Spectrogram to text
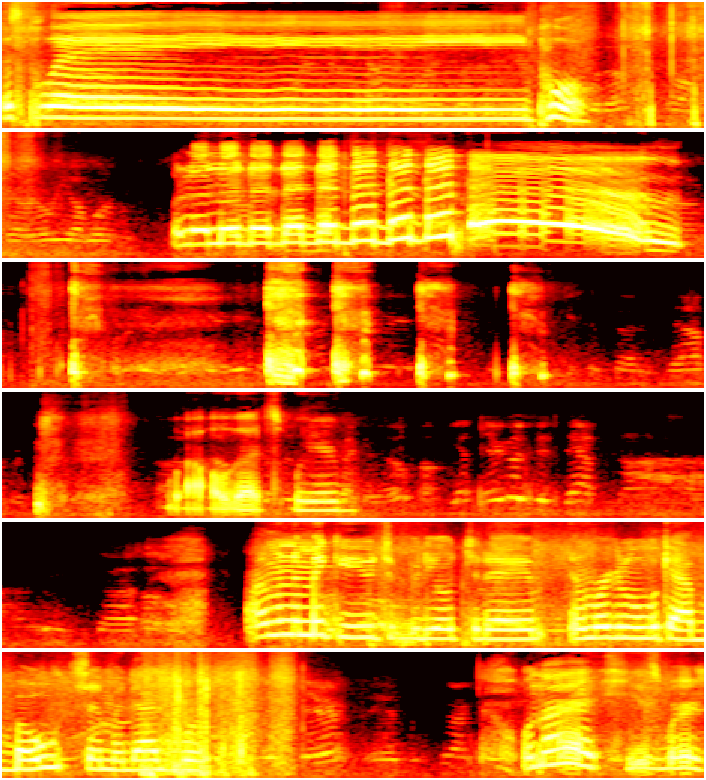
Let's play pool. Wow, that's weird. I'm gonna make a YouTube video today, and we're gonna look at boats and my dad's work. Well, not at his work,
